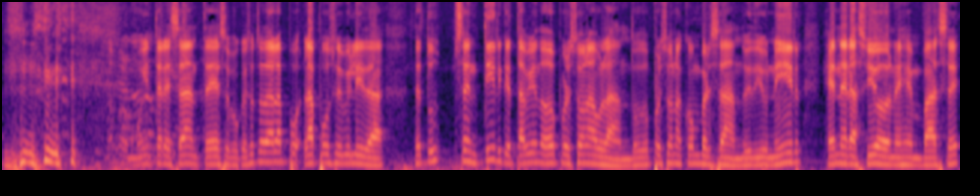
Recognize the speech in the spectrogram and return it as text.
No, pero muy interesante eso, porque eso te da la, la posibilidad de tú sentir que estás viendo a dos personas hablando, dos personas conversando y de unir generaciones en base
